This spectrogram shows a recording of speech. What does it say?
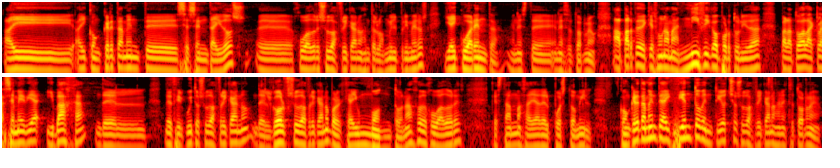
hay, hay concretamente 62 eh, jugadores sudafricanos entre los mil primeros y hay 40 en este, en este torneo. Aparte de que es una magnífica oportunidad para toda la clase media y baja del, del circuito sudafricano, del golf sudafricano, porque es que hay un montonazo de jugadores que están más allá del puesto 1000. Concretamente hay 128 sudafricanos en este torneo.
